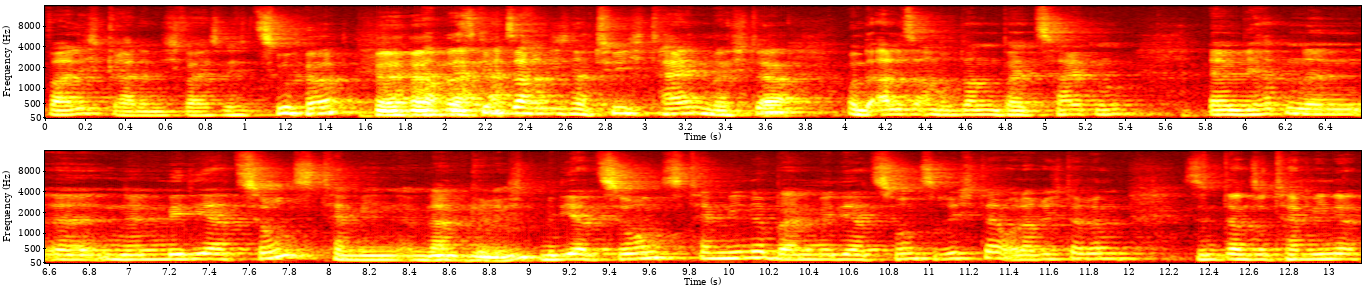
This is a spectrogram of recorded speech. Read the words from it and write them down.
weil ich gerade nicht weiß, wer zuhört. Aber es gibt Sachen, die ich natürlich teilen möchte ja. und alles andere dann bei Zeiten. Ähm, wir hatten einen, äh, einen Mediationstermin im Landgericht. Mhm. Mediationstermine beim Mediationsrichter oder Richterin sind dann so Termine,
